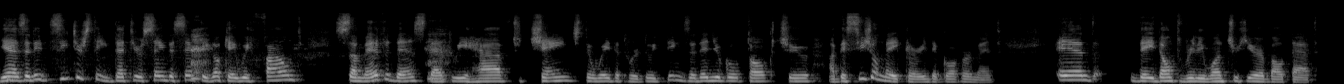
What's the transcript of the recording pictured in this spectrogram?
Yes and it's interesting that you're saying the same thing. Okay we found some evidence that we have to change the way that we're doing things and then you go talk to a decision maker in the government and they don't really want to hear about that.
